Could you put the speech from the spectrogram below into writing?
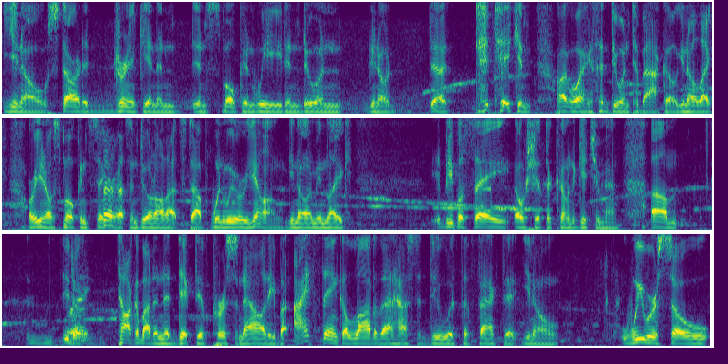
you know, started drinking and, and smoking weed and doing, you know, uh, taking, uh, well, I said doing tobacco, you know, like, or, you know, smoking cigarettes and doing all that stuff when we were young, you know, what I mean, like, people say, oh shit, they're coming to get you, man. Um, you know, talk about an addictive personality, but I think a lot of that has to do with the fact that, you know, we were so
